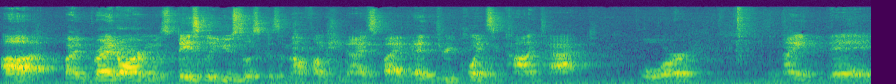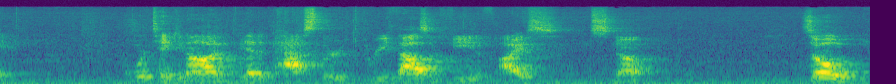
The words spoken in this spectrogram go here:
Uh, my right arm was basically useless because of malfunctioning ice spike. I had three points of contact for the ninth day. And we're taking on, we had to pass through 3,000 feet of ice and snow. So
